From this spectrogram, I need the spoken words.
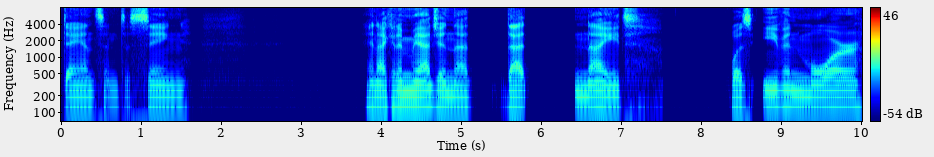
dance and to sing. And I can imagine that that night was even more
